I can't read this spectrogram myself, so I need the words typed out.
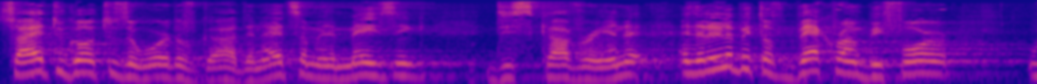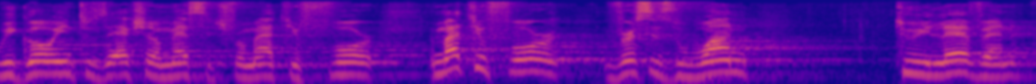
So I had to go to the Word of God, and I had some amazing discovery. And, and a little bit of background before we go into the actual message from Matthew 4. Matthew 4, verses 1 to 11,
